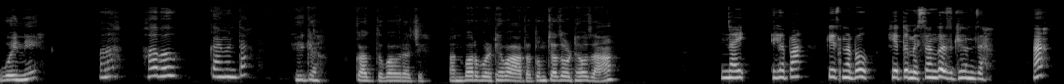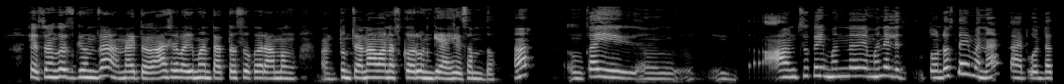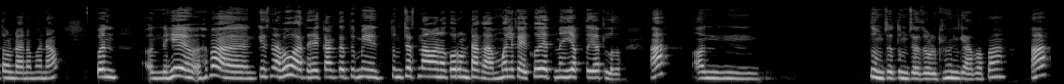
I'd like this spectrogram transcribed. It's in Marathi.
वहिनी? हा भाऊ काय म्हणता? हे घ्या कागद वावराचे. आणि बरोबर ठेवा आता तुमच्याजवळ ठेव जा हा? नाही हे पा कृष्ण भाऊ हे तुम्ही संघच घेऊन जा हा. हे संघच घेऊन जा नाही तर आशाबाई म्हणतात तसं करा मग अन तुमच्या नावानंच करून घ्या हे समज हा. काही अं, आमचं काही म्हणणं म्हणायला तोंडच नाही म्हणा काय कोणत्या तोंडानं म्हणा. पण अन हे हे पा कृष्णा भाऊ आता हे कागद तुम्ही तुमच्याच नावानं करून टाका मला काही कळत नाही एकटं यातलं हा. अन तुमचं तुमच्याजवळ घेऊन घ्या बाबा हा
